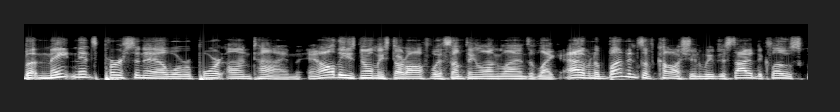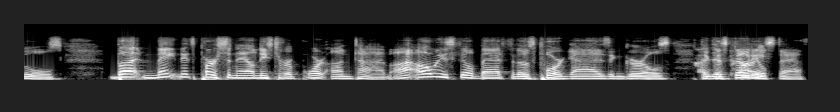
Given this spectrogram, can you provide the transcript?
but maintenance personnel will report on time. And all these normally start off with something along the lines of like, out of an abundance of caution, we've decided to close schools. But maintenance personnel needs to report on time. I always feel bad for those poor guys and girls, the they're custodial probably, staff.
